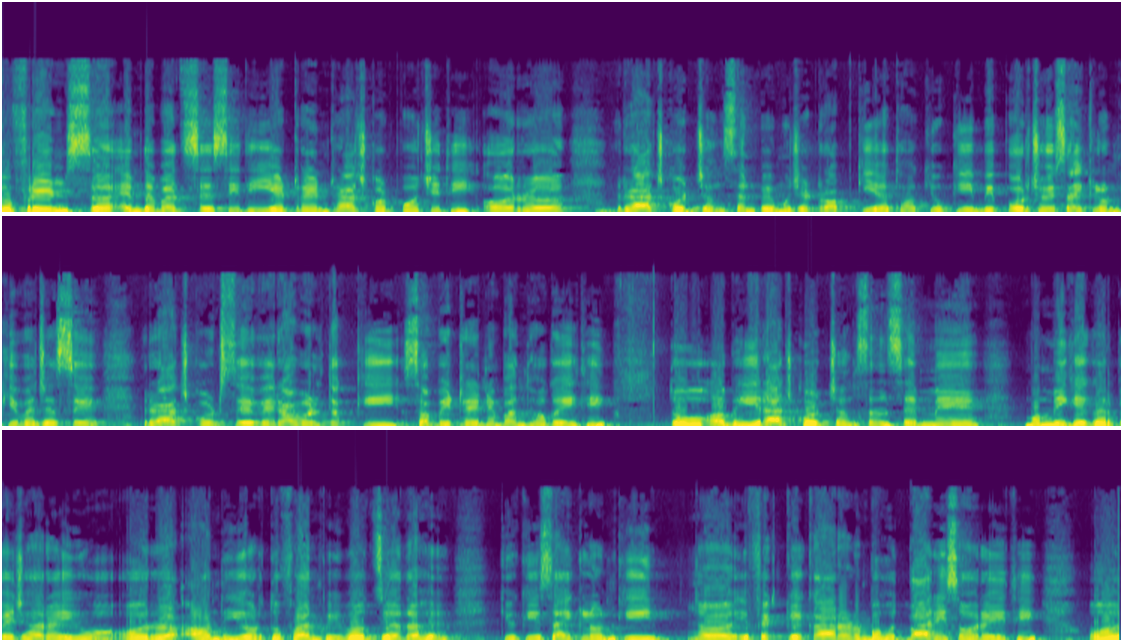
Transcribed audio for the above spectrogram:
तो फ्रेंड्स अहमदाबाद से सीधी ये ट्रेन राजकोट पहुँची थी और राजकोट जंक्शन पे मुझे ड्रॉप किया था क्योंकि बिपोर जो साइक्लोन की वजह से राजकोट से वेरावल तक की सभी ट्रेनें बंद हो गई थी। तो अभी राजकोट जंक्शन से मैं मम्मी के घर पे जा रही हूँ और आंधी और तूफ़ान भी बहुत ज़्यादा है क्योंकि साइक्लोन की इफ़ेक्ट के कारण बहुत बारिश हो रही थी और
